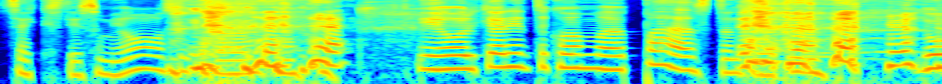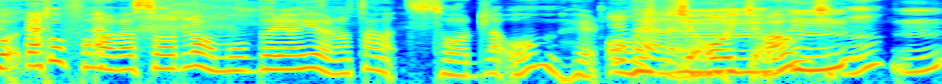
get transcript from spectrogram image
60 som jag. och- jag orkar inte komma upp på hästen. typ. Då, då får man väl sadla om och börja göra något annat. Sadla om, hörde ni Oj, det? oj, oj. Ja, Mm. Mm. Mm.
